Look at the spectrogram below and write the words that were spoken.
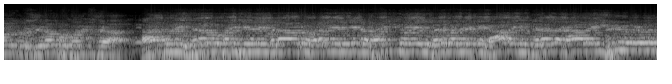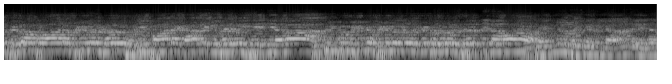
ஒன்று சிறப்பு பரிசு. அத்துணை சிறப்பு பரிசுகளை விழாவில் வழங்க இருக்கின்ற பரிசு தொகையை பெறுவதற்கு காலையும் சிறந்த காலை. வீரர்கள் சிறப்பான வீரர்கள். துடிப்பான காலைக்கு பெருமை சேர்த்திடவா? துடிப்பு மிக்க வீரர்களுக்கு பெருமை சேர்த்திடவா? பெண்கள் ஆண்கள் என்ன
